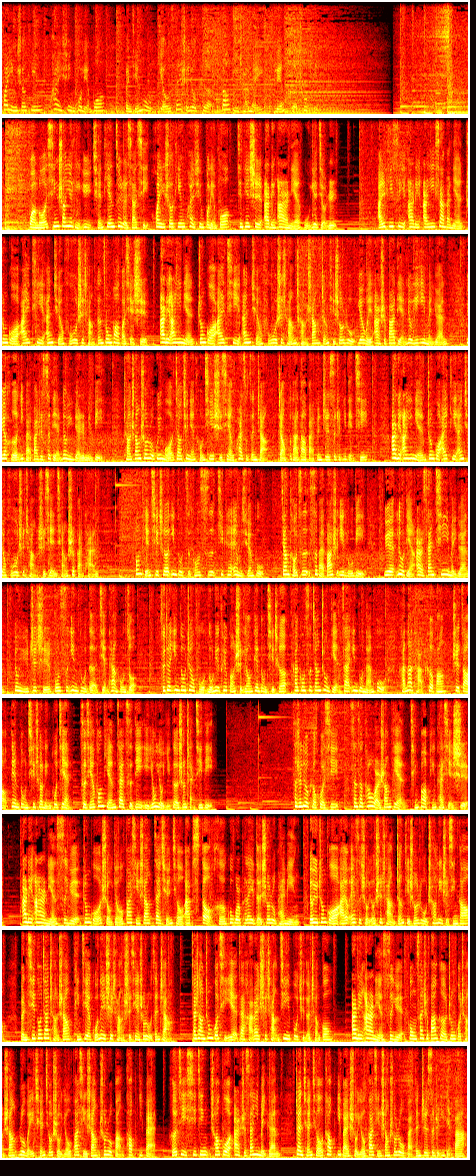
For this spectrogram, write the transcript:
欢迎收听《快讯不联播》，本节目由三十六克高低传媒联合出品。网罗新商业领域全天最热消息，欢迎收听《快讯不联播》。今天是二零二二年五月九日。IDC 二零二一下半年中国 IT 安全服务市场跟踪报告显示，二零二一年中国 IT 安全服务市场厂商整体收入约为二十八点六一亿美元，约合一百八十四点六亿元人民币。厂商收入规模较去年同期实现快速增长，涨幅达到百分之四十一点七。二零二一年中国 IT 安全服务市场实现强势反弹。丰田汽车印度子公司 TKM 宣布将投资四百八十亿卢比。约六点二三七亿美元用于支持公司印度的减碳工作。随着印度政府努力推广使用电动汽车，该公司将重点在印度南部卡纳塔克邦制造电动汽车零部件。此前，丰田在此地已拥有一个生产基地。三十六氪获悉，Sensor Tower 商店情报平台显示。二零二二年四月，中国手游发行商在全球 App Store 和 Google Play 的收入排名。由于中国 iOS 手游市场整体收入创历史新高，本期多家厂商凭借国内市场实现收入增长，加上中国企业在海外市场进一步取得成功，二零二二年四月，共三十八个中国厂商入围全球手游发行商收入榜 Top 一百，合计吸金超过二十三亿美元，占全球 Top 一百手游发行商收入百分之四十一点八。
